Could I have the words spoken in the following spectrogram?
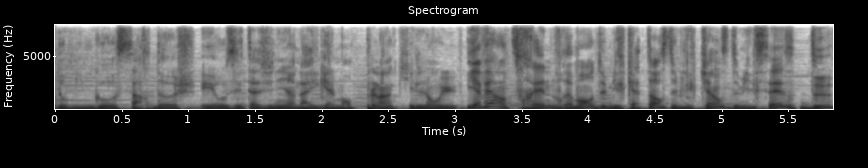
Domingo, Sardoche, et aux États-Unis, il y en a également plein qui l'ont eu. Il y avait un trend vraiment en 2014, 2015, 2016 de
